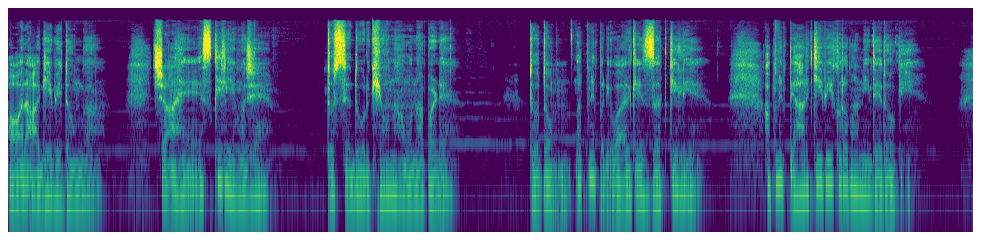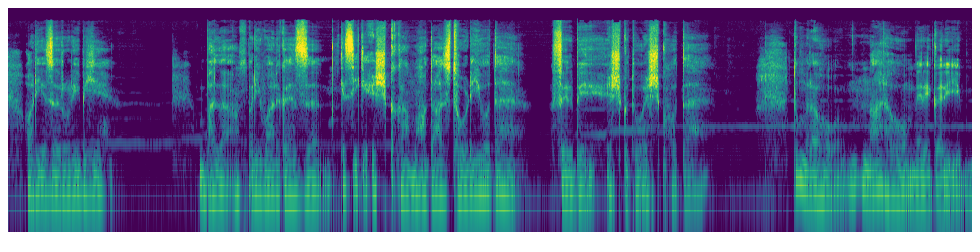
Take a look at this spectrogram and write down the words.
और आगे भी दूँगा। चाहे, इसके लिए मुझे तुझसे दूर क्यों ना होना पड़े? तो तुम अपने परिवार की इज़्ज़त के लिए अपने प्यार की भी कुर्बानी दे दोगी। और ये ज़रूरी भी है, भला परिवार का इज़्ज़त किसी के इश्क का मोहताज थोड़ी होता है, फिर भी इश्क तो इश्क होता है। तुम रहो, ना रहो मेरे करीब,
